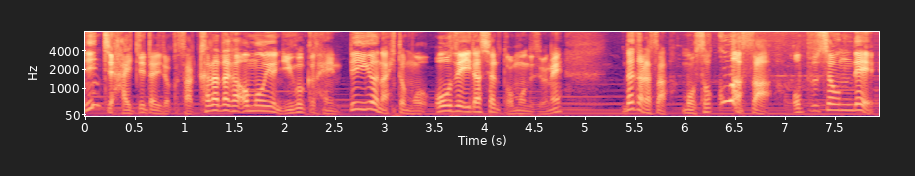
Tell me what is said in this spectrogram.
認知入ってたりとかさ体が思うように動かへんっていうような人も大勢いらっしゃると思うんですよね。だからさもうそこはさオプションで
